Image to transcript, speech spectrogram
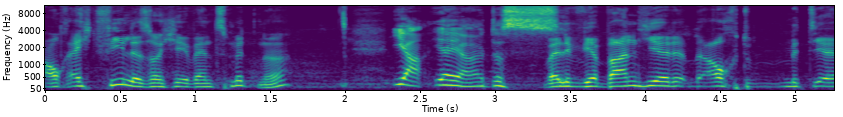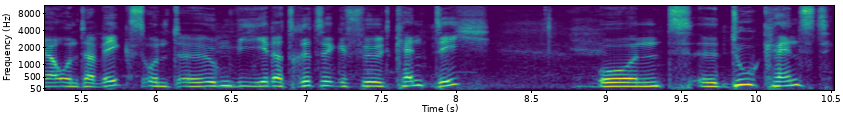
auch echt viele solche Events mit, ne? ja, ja, ja, das. Weil wir waren hier auch mit dir ja unterwegs und äh, irgendwie jeder Dritte gefühlt kennt dich. Und äh, du kennst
